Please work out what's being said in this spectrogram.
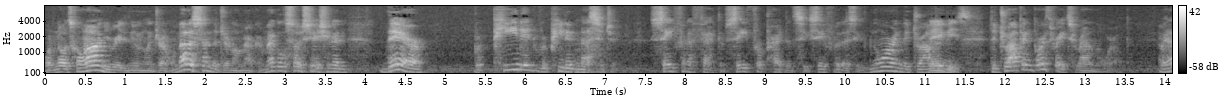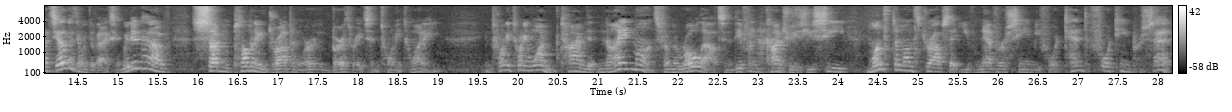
Want to know what's going on? You read the New England Journal of Medicine, the Journal of American Medical Association, and there, repeated, repeated messaging. Safe and effective, safe for pregnancy, safe for this, ignoring the dropping Babies. the dropping birth rates around the world. I mean, that's the other thing with the vaccine. We didn't have sudden plummeting drop in birth rates in 2020. In 2021, timed at nine months from the rollouts in different countries, you see month to month drops that you've never seen before 10 to 14 percent.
